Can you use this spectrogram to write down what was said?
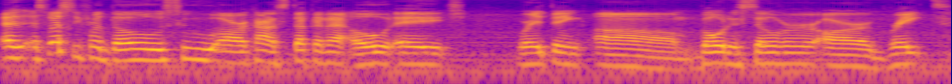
especially for those who are kind of stuck in that old age where they think um, gold and silver are great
